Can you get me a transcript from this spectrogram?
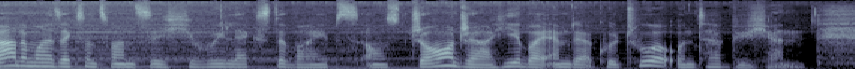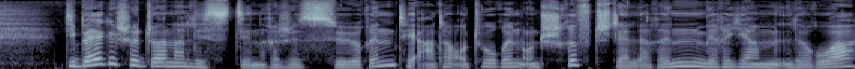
Gerade mal 26 relaxte Vibes aus Georgia hier bei MDR Kultur unter Büchern. Die belgische Journalistin, Regisseurin, Theaterautorin und Schriftstellerin Myriam Leroy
